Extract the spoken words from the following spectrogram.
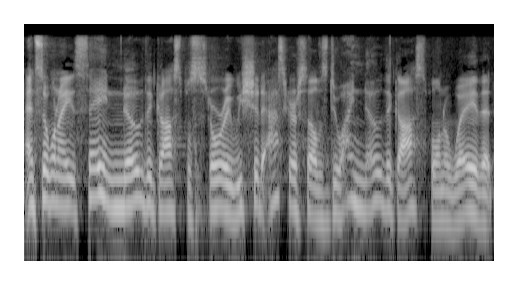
And so when I say know the gospel story, we should ask ourselves, do I know the gospel in a way that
